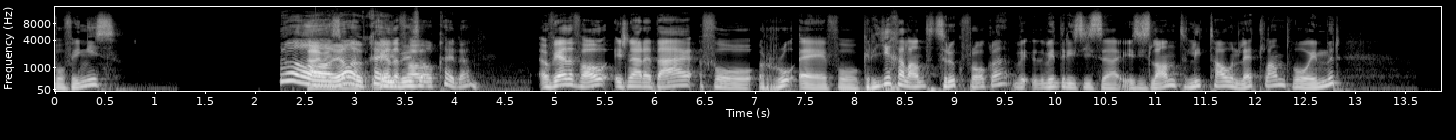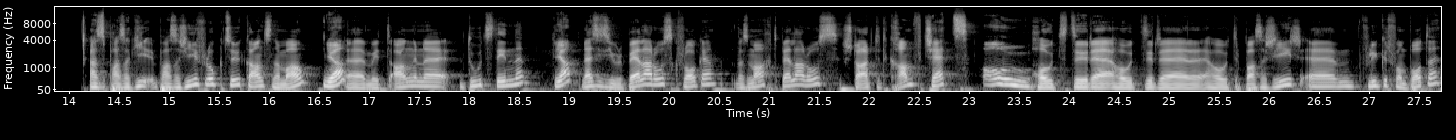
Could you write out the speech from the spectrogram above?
wo fing es? Ja, Äh, ja, wieso? okay, wieso? Fall- okay, dann. Auf jeden Fall ist dann der von, Ru äh, von Griechenland zurückgeflogen, wi- wieder in sein, äh, in sein Land, Litauen, Lettland, wo immer. Also Passagier Passagierflugzeug, ganz normal, Ja, äh, mit anderen Dudes drinnen. ja. Dann sind sie über Belarus geflogen. Was macht Belarus? Startet Kampfjets, Oh, holt der, äh, holt der, äh, holt der Passagierflüger ähm, vom Boden.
